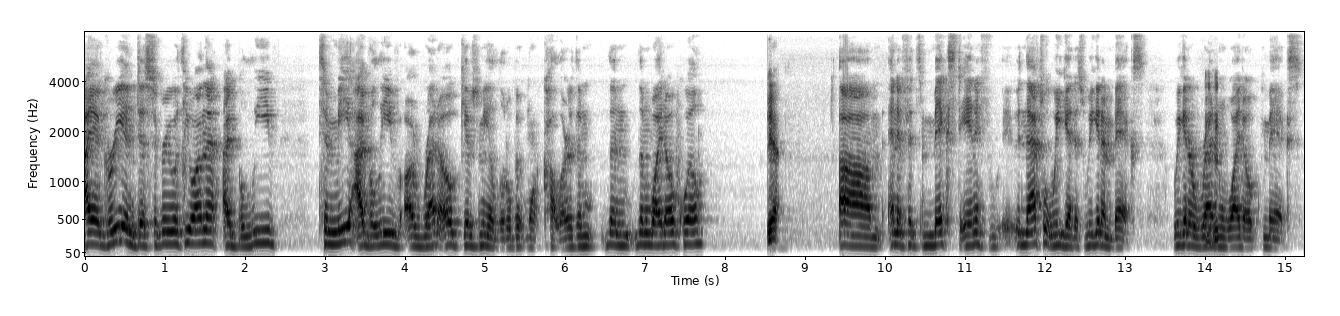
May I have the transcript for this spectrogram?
I agree and disagree with you on that. I believe, to me, I believe a red oak gives me a little bit more color than than than white oak will. yeah, Um, and if it's mixed in, if and that's what we get is we get a mix. We get a red and white oak mix,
